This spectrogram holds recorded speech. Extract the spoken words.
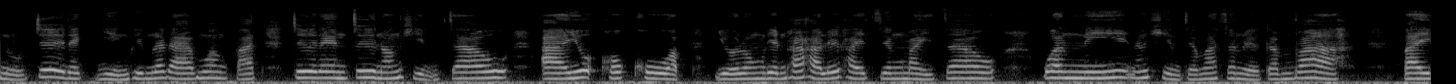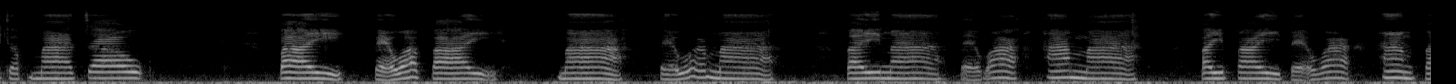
หนูชื่อเด็กหญิงพิมรดาม่วงปัด ชื่อเล่นชื่อน้องขิมเจ้า อายุหกขวบ อยู่โรงเรียนพระหฤทัยเจียงใหม่เจ้า วันนี้น้องขิมจะมาเสนอคำว่า ไปกับมาเจ้า ไป แปลว่าไป มา แปลว่ามา ไปมา แปลว่า ห้ามมา ไปไป แปลว่า ห้ามไป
